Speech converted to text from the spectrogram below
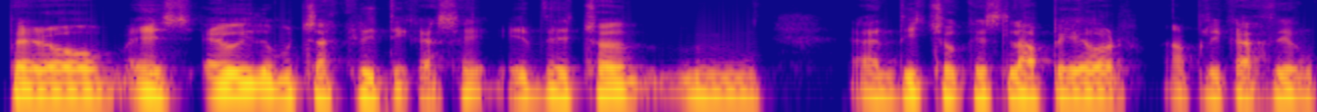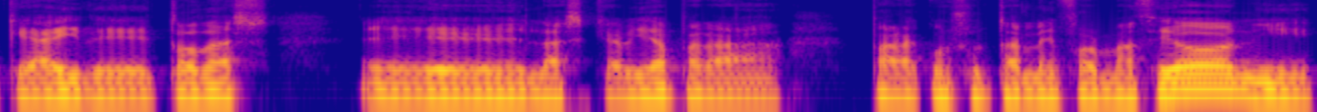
pero he oído muchas críticas. ¿eh? De hecho, mm, han dicho que es la peor aplicación que hay de todas las que había para, para consultar la información y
